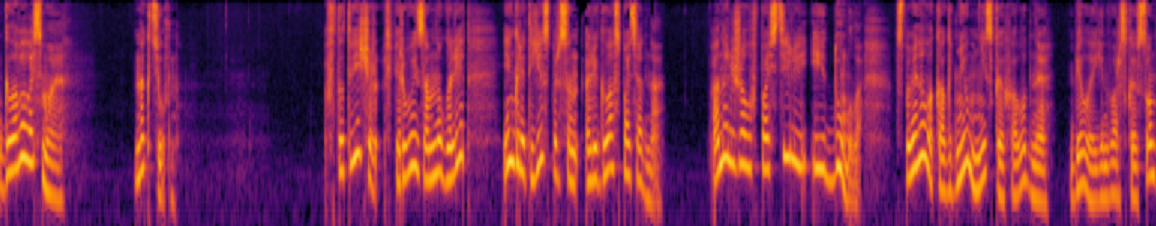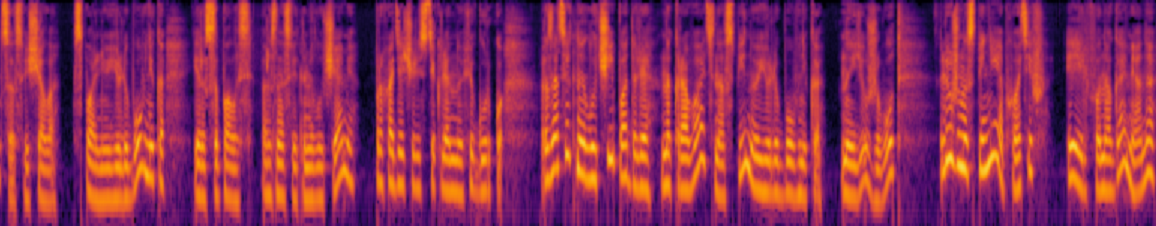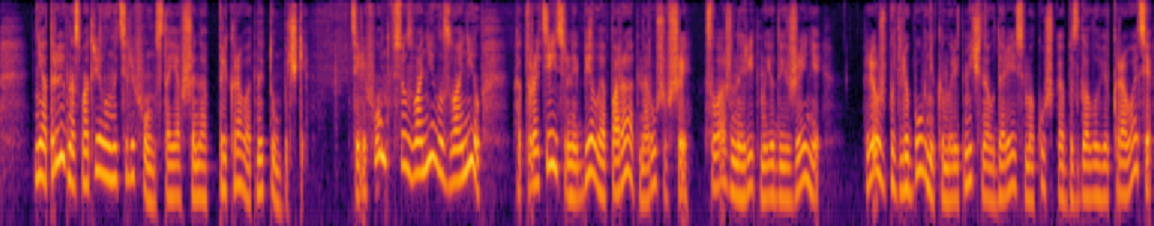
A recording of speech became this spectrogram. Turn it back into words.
Глава восьмая. Ноктюрн. В тот вечер, впервые за много лет, Ингрид Есперсон легла спать одна. Она лежала в постели и думала, вспоминала, как днем низкое, холодное, белое январское солнце освещало спальню ее любовника и рассыпалось разноцветными лучами, проходя через стеклянную фигурку. Разноцветные лучи падали на кровать, на спину ее любовника, на ее живот. Лежа на спине, обхватив эльфа ногами, она неотрывно смотрела на телефон, стоявший на прикроватной тумбочке. Телефон все звонил и звонил, отвратительный белый аппарат, нарушивший слаженный ритм ее движений. Лежа под любовником и ритмично ударяясь макушкой об изголовье кровати,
